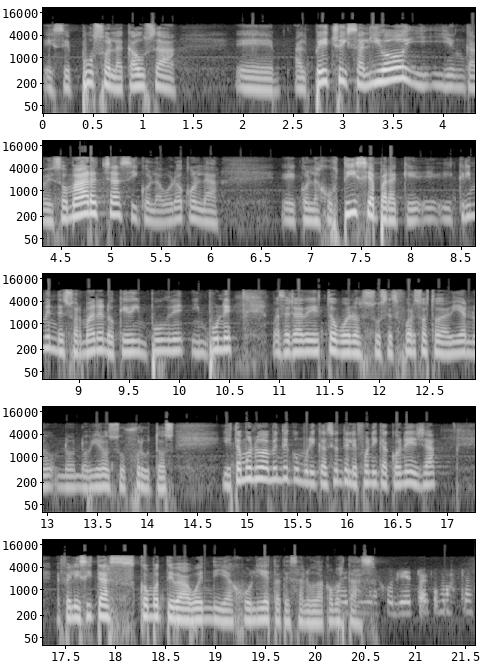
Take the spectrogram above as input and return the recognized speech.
eh, se puso la causa eh, al pecho y salió y encabezó marchas y colaboró con la eh, con la justicia para que el crimen de su hermana no quede impune, impune. Más allá de esto, bueno, sus esfuerzos todavía no, no, no vieron sus frutos. Y estamos nuevamente en comunicación telefónica con ella. Felicitas, ¿cómo te va? Buen día. Julieta te saluda. ¿Cómo Buen estás? día, Julieta, ¿cómo estás?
